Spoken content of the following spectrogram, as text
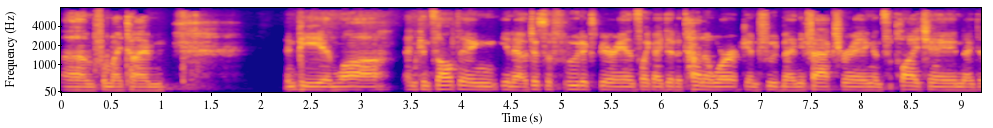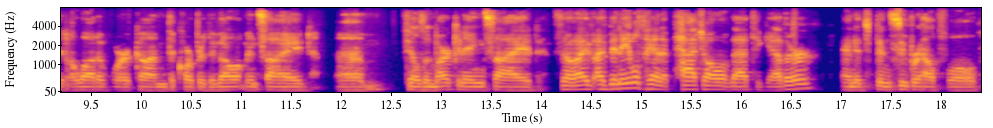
um, from my time in PE and law and consulting, you know, just a food experience. Like I did a ton of work in food manufacturing and supply chain. I did a lot of work on the corporate development side, um, sales and marketing side. So I've, I've been able to kind of patch all of that together. And it's been super helpful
